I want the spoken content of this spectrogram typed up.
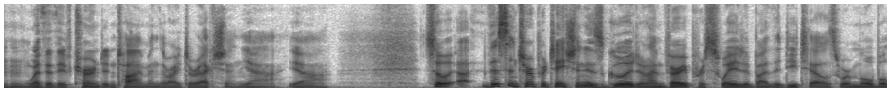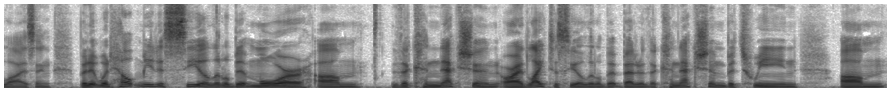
Mm-hmm. Whether they've turned in time in the right direction. Yeah, yeah. So uh, this interpretation is good, and I'm very persuaded by the details we're mobilizing. But it would help me to see a little bit more um, the connection, or I'd like to see a little bit better the connection between um,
